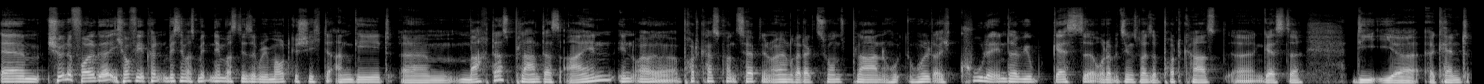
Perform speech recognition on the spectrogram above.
ähm, schöne Folge. Ich hoffe, ihr könnt ein bisschen was mitnehmen, was diese Remote-Geschichte angeht. Ähm, macht das, plant das ein in euer Podcast-Konzept, in euren Redaktionsplan. Hol- Holt euch coole Interviewgäste oder beziehungsweise Podcast-Gäste, die ihr äh, kennt.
